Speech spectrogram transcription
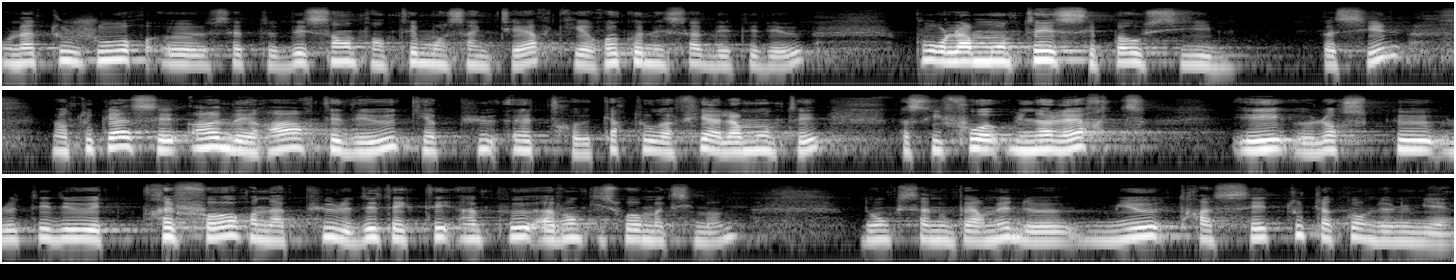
on a toujours euh, cette descente en T-5 tiers qui est reconnaissable des TDE. Pour la montée, ce n'est pas aussi facile, mais en tout cas, c'est un des rares TDE qui a pu être cartographié à la montée, parce qu'il faut une alerte, et euh, lorsque le TDE est très fort, on a pu le détecter un peu avant qu'il soit au maximum. Donc ça nous permet de mieux tracer toute la courbe de lumière.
